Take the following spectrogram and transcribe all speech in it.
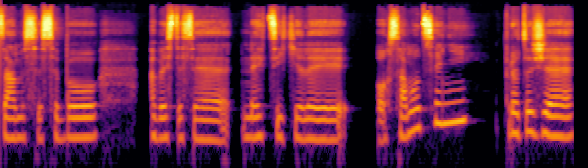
sám se sebou, abyste se necítili osamocení, protože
